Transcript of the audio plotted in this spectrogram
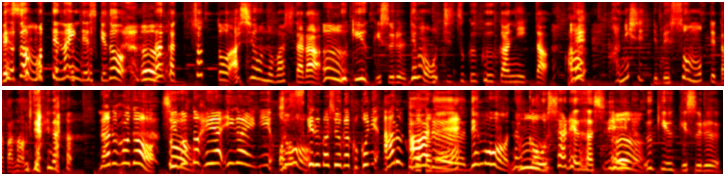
別荘。持ってないんですけど、うん。なんかちょっと足を伸ばしたら、うん。ウキウキする。でも落ち着く空間に行った。あ。れ？蟹市って別荘持ってたかな？みたいな。なるほど。自分の部屋以外に落ち着ける場所がここにあるってこあとね。るでもなんかおしゃれだし、うん。ウキウキする。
